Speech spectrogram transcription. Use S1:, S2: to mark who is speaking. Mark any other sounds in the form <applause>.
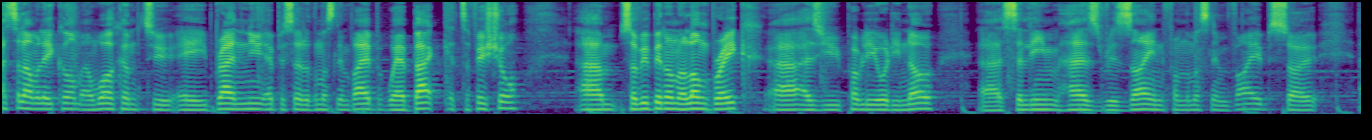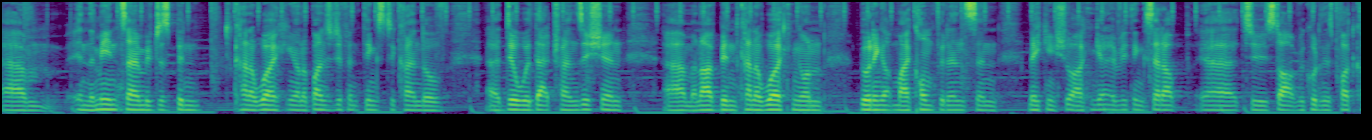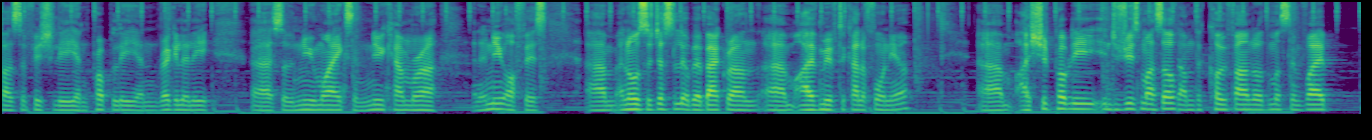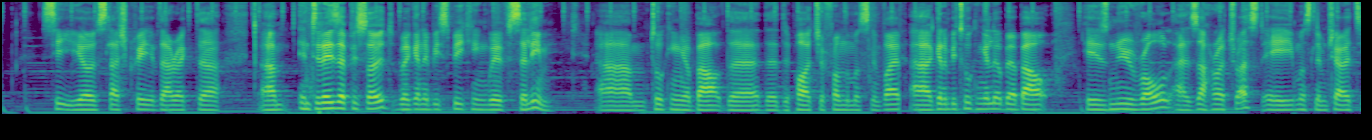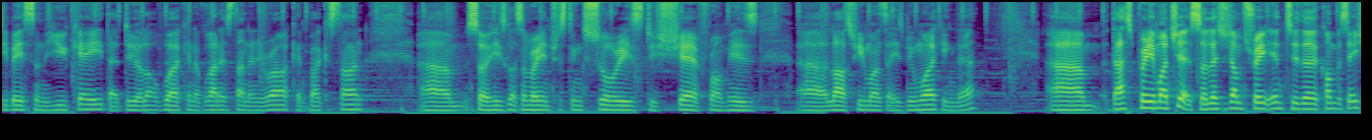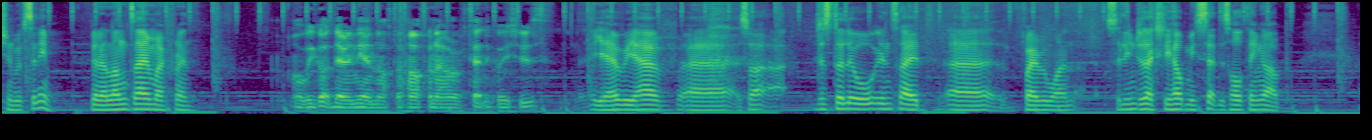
S1: Assalamu alaikum and welcome to a brand new episode of the Muslim Vibe. We're back, it's official. Um, so we've been on a long break, uh, as you probably already know. Uh, Salim has resigned from the Muslim Vibe, so um, in the meantime, we've just been kind of working on a bunch of different things to kind of uh, deal with that transition. Um, and I've been kind of working on building up my confidence and making sure I can get everything set up uh, to start recording this podcast officially and properly and regularly. Uh, so new mics and new camera and a new office. Um, and also, just a little bit of background um, I've moved to California. Um, I should probably introduce myself. I'm the co founder of the Muslim Vibe, CEO slash creative director. Um, in today's episode, we're going to be speaking with Salim. Um, talking about the, the departure from the Muslim Vibe. Uh, going to be talking a little bit about his new role at Zahra Trust, a Muslim charity based in the UK that do a lot of work in Afghanistan and Iraq and Pakistan. Um, so he's got some very interesting stories to share from his uh, last few months that he's been working there. Um, that's pretty much it. So let's jump straight into the conversation with Salim. Been a long time, my friend.
S2: Well, we got there in the end after half an hour of technical issues.
S1: Yeah, we have. Uh, so, uh, just a little insight uh, for everyone. Salim just actually helped me set this whole thing up.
